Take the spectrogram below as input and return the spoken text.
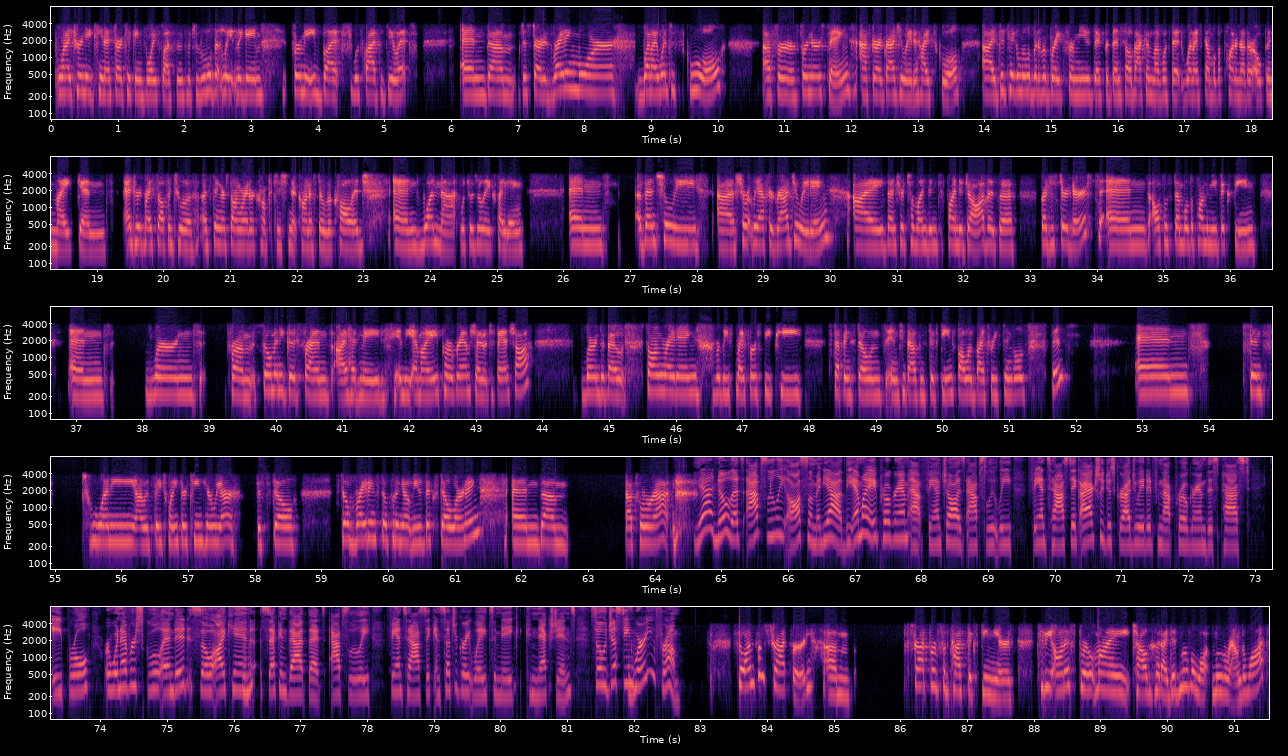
When I turned 18, I started taking voice lessons, which was a little bit late in the game for me, but was glad to do it. And um, just started writing more. When I went to school, uh, for for nursing after I graduated high school. Uh, I did take a little bit of a break from music, but then fell back in love with it when I stumbled upon another open mic and entered myself into a, a singer songwriter competition at Conestoga College and won that, which was really exciting. And eventually, uh, shortly after graduating, I ventured to London to find a job as a registered nurse and also stumbled upon the music scene and learned from so many good friends I had made in the MIA program. Shout out to Fanshawe. Learned about songwriting, released my first EP, Stepping Stones, in 2015, followed by three singles since. And since 20, I would say 2013, here we are. Just still, still writing, still putting out music, still learning, and um, that's where we're at. yeah, no, that's absolutely awesome. And yeah, the MIA program at Fanshawe is absolutely fantastic. I actually just graduated from that program this past April or whenever school ended. So I can mm-hmm. second that. That's absolutely fantastic and such a great way to make connections. So, Justine, mm-hmm. where are you from? So I'm from Stratford. Um, Stratford for the past 16 years. To be honest, throughout my childhood, I did move a lot, move around a lot.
